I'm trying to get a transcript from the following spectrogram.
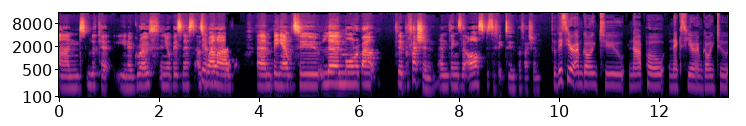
and look at you know growth in your business as Yeah, well as um, being able to learn more about the profession and things that are specific to the profession. So this year I'm going to Napo. Next year I'm going to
